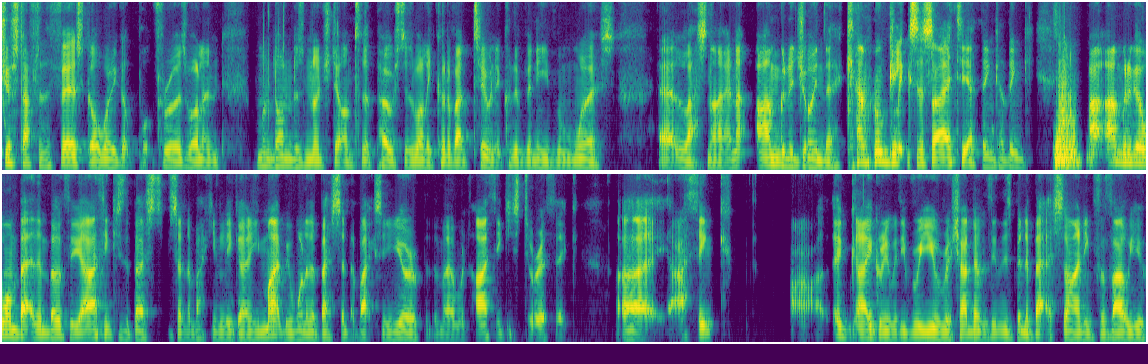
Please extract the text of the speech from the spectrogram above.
just after the first goal where he got put through as well, and Mandanda's nudged it onto the post as well. He could have had two, and it could have been even worse uh, last night. And I'm going to join the Kamil Glik Society. I think. I think I, am going to go one better than both of you. I think he's the best centre back in league, and he might be one of the best centre backs in Europe at the moment. I think he's terrific. Uh, I think I, I agree with you, Rich. I don't think there's been a better signing for value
